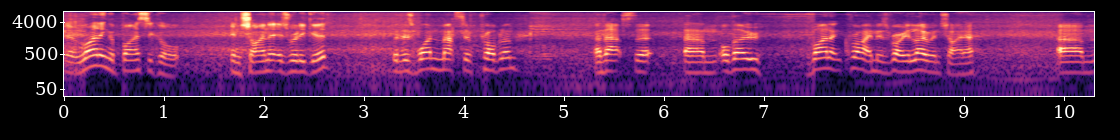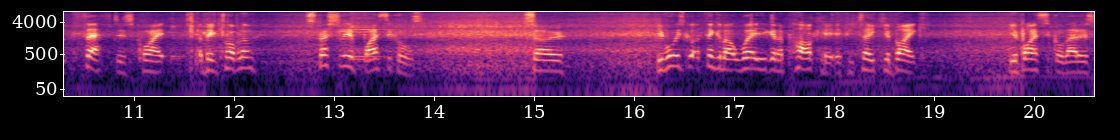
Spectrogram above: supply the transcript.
Now, riding a bicycle in China is really good, but there's one massive problem, and that's that um, although violent crime is very low in China, um, theft is quite a big problem, especially of bicycles. So you've always got to think about where you're going to park it if you take your bike, your bicycle that is.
